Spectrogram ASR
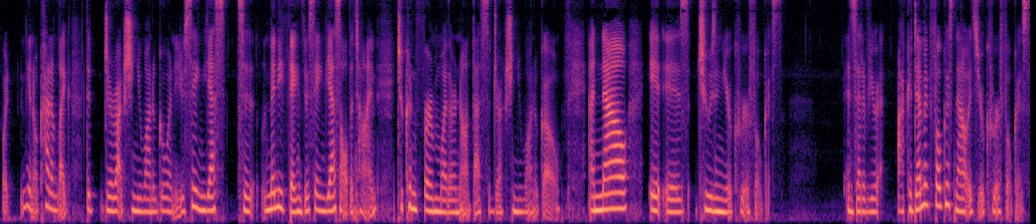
what, you know, kind of like the direction you want to go in. You're saying yes to many things. You're saying yes all the time to confirm whether or not that's the direction you want to go. And now it is choosing your career focus. Instead of your academic focus, now it's your career focus,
